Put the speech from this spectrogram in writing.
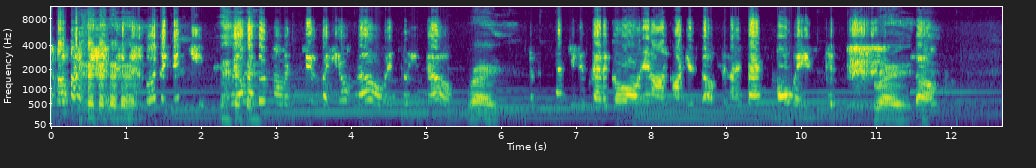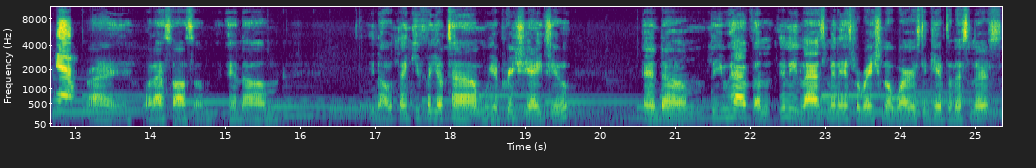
know, what was I thinking? We all have those moments too, but you don't know until you know. right, Sometimes you just got to go all in on on yourself, and in fact, always. right, So, yeah. right. Well, that's awesome. And um, you know, thank you for your time. We appreciate you. And um, do you have uh any last minute inspirational words to give the listeners?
